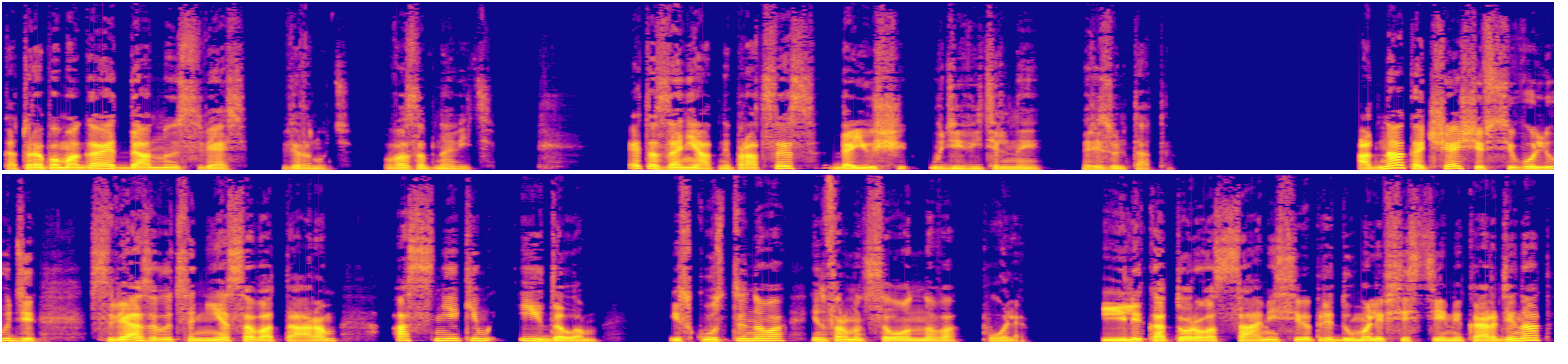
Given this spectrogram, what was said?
которое помогает данную связь вернуть, возобновить. Это занятный процесс, дающий удивительные результаты. Однако чаще всего люди связываются не с аватаром, а с неким идолом искусственного информационного поля, или которого сами себе придумали в системе координат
